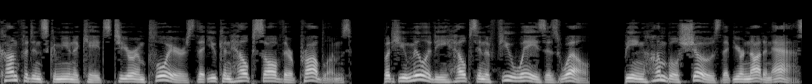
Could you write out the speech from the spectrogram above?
Confidence communicates to your employers that you can help solve their problems, but humility helps in a few ways as well. Being humble shows that you're not an ass.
